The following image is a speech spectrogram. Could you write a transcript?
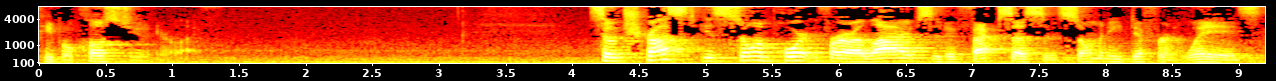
people close to you in your life. So, trust is so important for our lives, it affects us in so many different ways.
